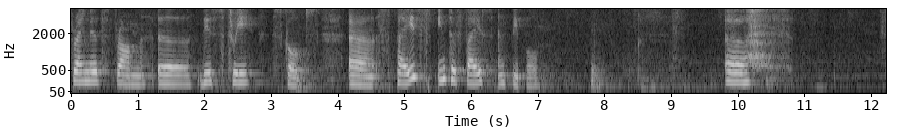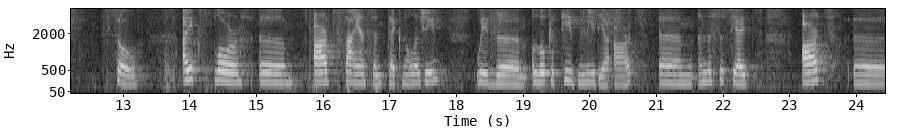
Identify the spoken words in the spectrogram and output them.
framed from uh, these three scopes uh, space, interface, and people. So, I explore um, art, science, and technology with um, locative media art um, and associate art, uh,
